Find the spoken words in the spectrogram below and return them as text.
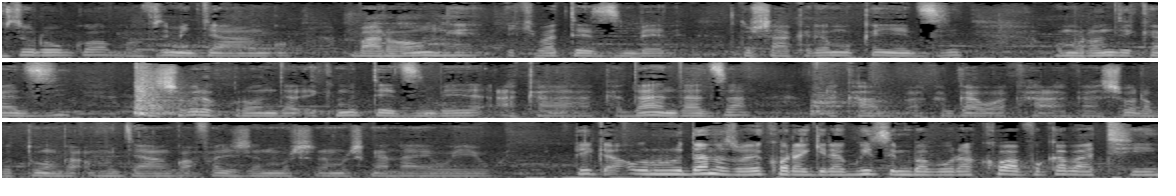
by'urugo mu by'imiryango baronke ikibateza imbere dushaka rero umukenyezi umurundikazi ashobora kuronda ikimuteza imbere akadandaza agashobora gutunga umuryango afashije n'umushinga ntayo wiwe Biga uru rudandazo bari koragira rw'izimbabura ko bavuga bati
